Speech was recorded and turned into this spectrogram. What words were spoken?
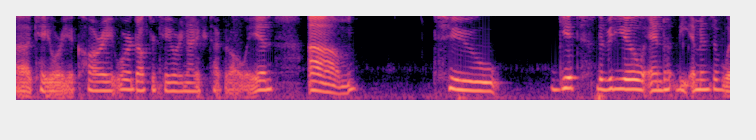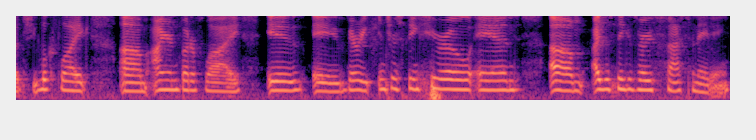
uh, Kaori Akari, or Dr. Kaori Night if you type it all the way in, um, to get the video and the image of what she looks like. Um, Iron Butterfly is a very interesting hero, and um, I just think it's very fascinating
